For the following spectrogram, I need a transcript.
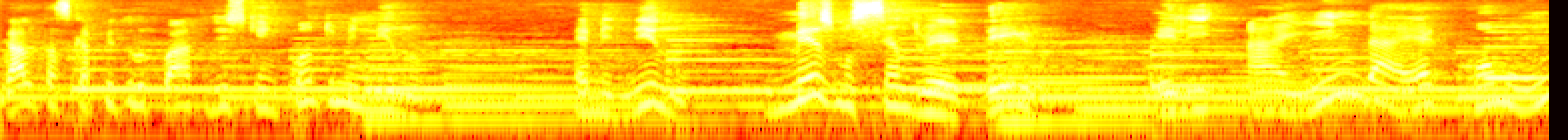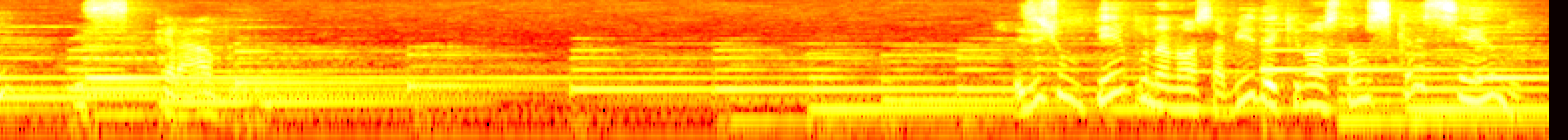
Gálatas capítulo 4 diz que enquanto o menino é menino, mesmo sendo herdeiro, ele ainda é como um escravo. Existe um tempo na nossa vida que nós estamos crescendo.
